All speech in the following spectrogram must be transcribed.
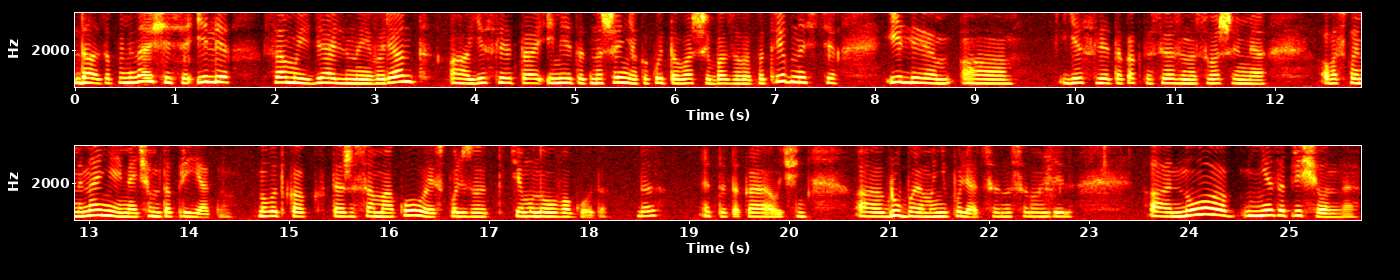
Да, запоминающаяся или самый идеальный вариант, а, если это имеет отношение к какой-то вашей базовой потребности или а, если это как-то связано с вашими воспоминаниями о чем-то приятном. Ну вот как та же самая Кола использует тему Нового года, да? Это такая очень э, грубая манипуляция на самом деле, э, но не запрещенная.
